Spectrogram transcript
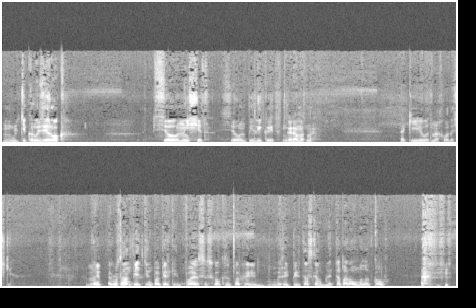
Мультикрузерок. Все он ищет, все он пиликает грамотно. Такие вот находочки. Ну и Руслан Петкин по, перки- по- сколько по пере- говорит, перетаскал, блядь, топоров, молотков.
